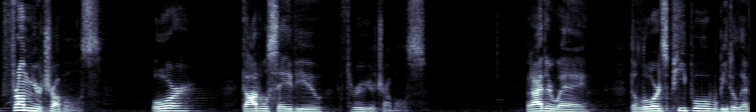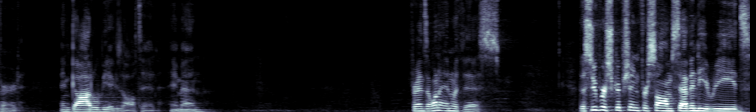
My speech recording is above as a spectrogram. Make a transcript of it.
from your troubles, or God will save you through your troubles. But either way, the Lord's people will be delivered and God will be exalted. Amen. Friends, I want to end with this. The superscription for Psalm 70 reads,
